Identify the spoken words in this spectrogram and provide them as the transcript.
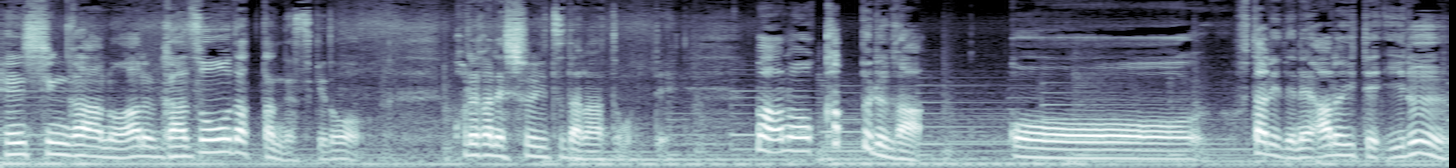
返信があのある画像だったんですけどこれがね秀逸だなと思って、まあ、あのカップルがこう2人でね歩いている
